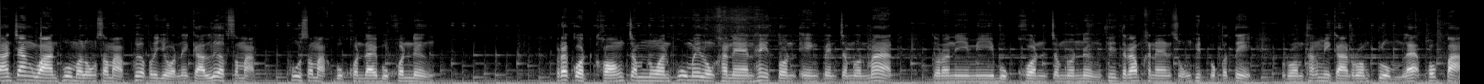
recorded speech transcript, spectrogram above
การจ้างวานผู้มาลงสมัครเพื่อประโยชน์ในการเลือกสมัคร ผู้สมัครบุคคลใดบุคคลหนึ่ง ปรากฏของจำนวนผู้ไม่ลงคะแนนให้ตนเองเป็นจำนวนมาก กรณีมีบุคคลจำนวนหนึ่งที่ได้รับคะแนนสูงผิดปกติ รวมทั้งมีการรวมกลุ่ม และพบปะ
